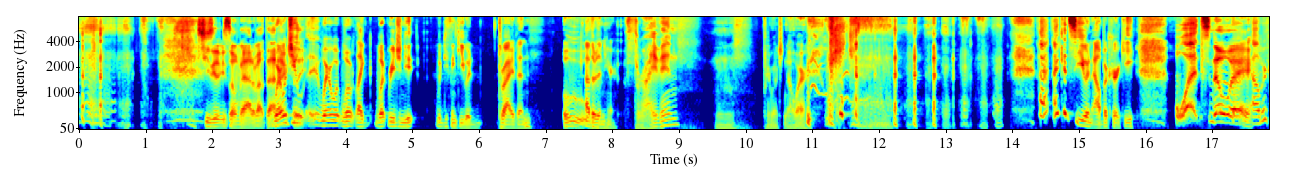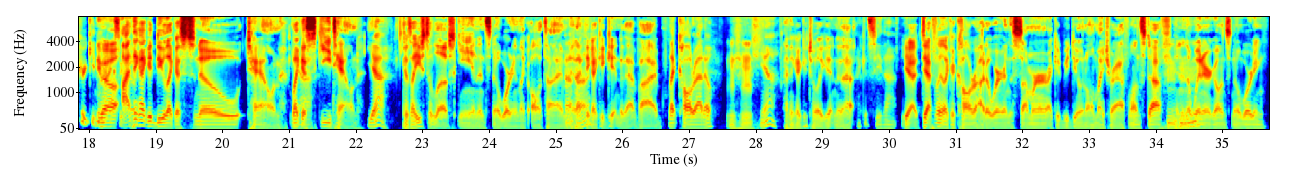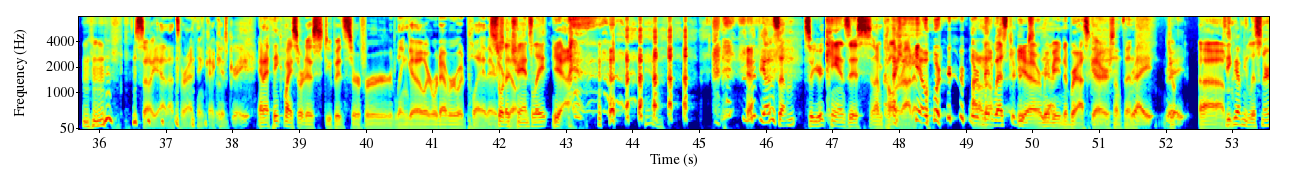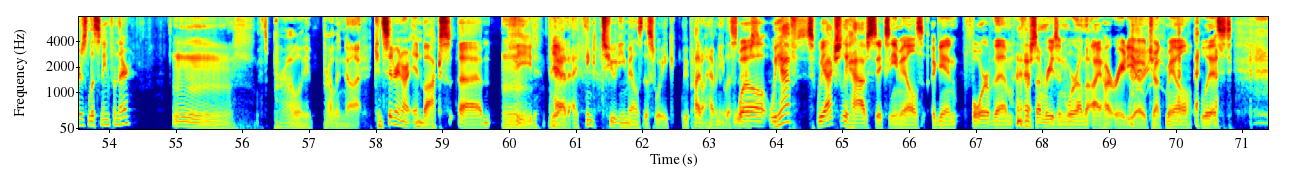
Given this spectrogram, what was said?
She's gonna be so mad about that. Where would you? Where, what, like what region do you, would you think you would thrive in, Ooh, other than here? thrive in? Hmm, pretty much nowhere. I, I could see you in Albuquerque. what? No way. Albuquerque, New No, Mexico. I think I could do like a snow town, like Yeah. a ski town, yeah, because I used to love skiing and snowboarding like all the time, and I think I could get into that vibe. like Colorado. Mm-hmm. Yeah, I think I could totally get into that. I could see that. Yeah, definitely like a Colorado where in the summer I could be doing all my triathlon stuff and in the winter going snowboarding. Mm-hmm. So yeah, that's where I think I could. great. And I think my sort of stupid surfer lingo or whatever would play there. Sort of still. translate. Yeah. You might be onto something. so you're Kansas and I'm Colorado. Yeah, we're, we're know. Midwesterners. Yeah, or maybe Nebraska or something. Right, right. Do you think we have any listeners listening from there? Mm, it's probably probably not. Considering our inbox um, feed Mm, yeah. had, I think, two emails this week, we probably don't have any listeners. Well, we have we actually have six emails. Again, four of them for some reason were on the iHeartRadio junk mail list,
